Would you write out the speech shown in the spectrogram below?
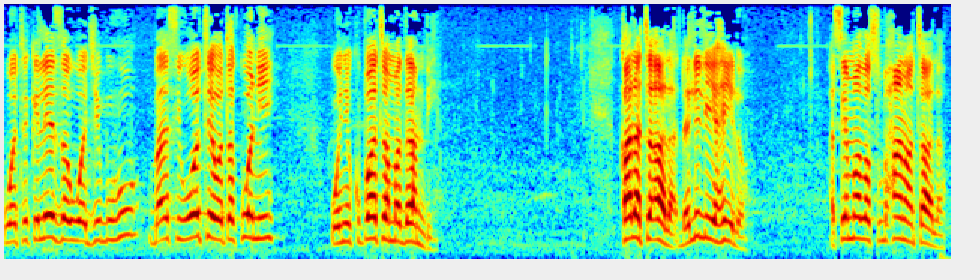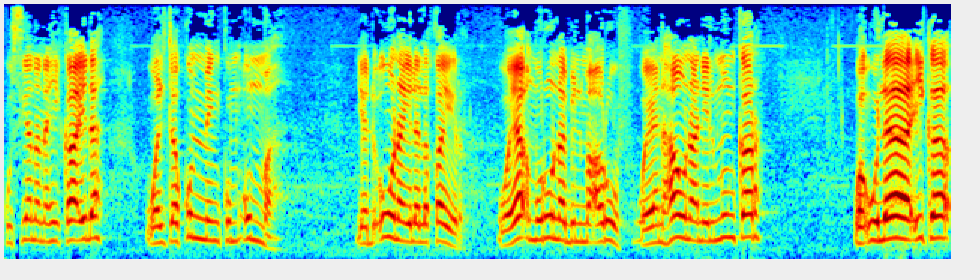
watekeleza uwajibu huu basi wote watakuwa ni wenye kupata madhambi. Qala Ta'ala dalili ya hilo. Asema Allah Subhanahu wa Ta'ala kuhusiana na hii kaida waltakum minkum umma yad'una ila alkhair wa ya'muruna bil ma'ruf wa yanhauna 'anil munkar wa ulaika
